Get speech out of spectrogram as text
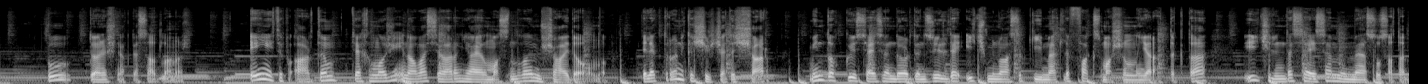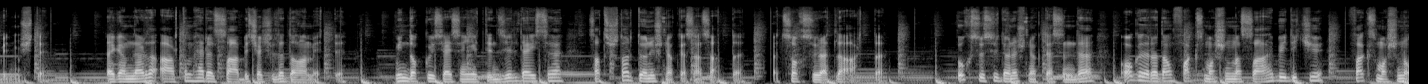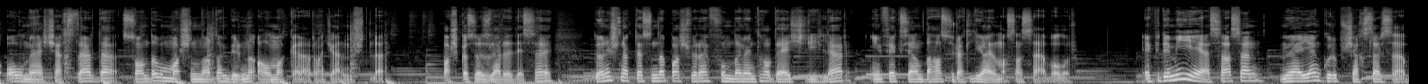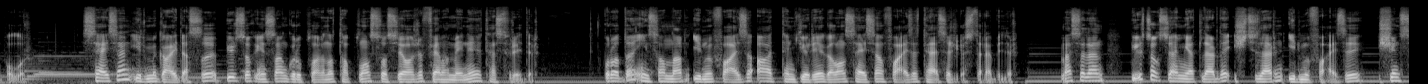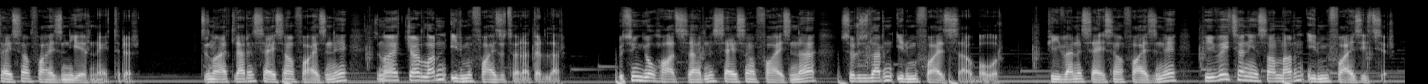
Bu dönüş nöqtəsi adlanır. Eyni tip artım texnoloji innovasiyaların yayılmasında da müşahidə olunub. Elektronika şirkəti Sharp 1984-cü ildə ilk münasib qiymətli faks maşınını yaratdıqda ilk ilində 80 min məhsul sata bilmişdi. Rəqəmlərdə artım hər il sabit şəkildə davam etdi. 1987-ci ildə isə satışlar dönüş nöqtəsinə çatdı və çox sürətlə artdı. Bu xüsusi dönüş nöqtəsində o qədər adam faks maşınına sahib idi ki, faks maşını olmayan şəxslər də sonda bu maşınlardan birini almaq qərarına gəlmişdilər. Başqa sözlərlə desək, dönüş nöqtəsində baş verən fundamental dəyişikliklər infeksiyanın daha sürətli yayılmasına səbəb olur. Epidemiyaya əsasən müəyyən qrup şəxslər səbəb olur. 80-20 qaydası bir çox insan qruplarında tapılan sosioloji fenomeni təsvir edir. Burada insanların 20% adətən geriyə qalan 80%-ə təsir göstərə bilər. Məsələn, bir çox cəmiyyətlərdə işçilərin 20%-i işin 80%-ni yerinə yetirir. Cinayətlərin 80%-ni cinayətkarların 20%-i törədirlər. Bütün yol hadisələrinin 80%-nə sürücülərin 20%-i səbəb olur. Pivənin 80%-ni pivə içən insanların 20%-i içir.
